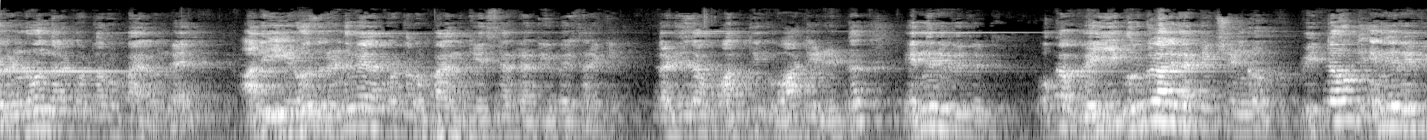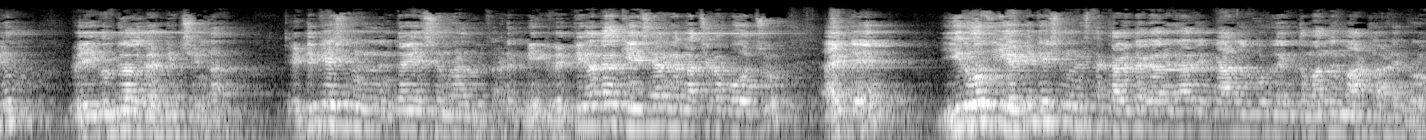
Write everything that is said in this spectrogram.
రెండు వందల కోట్ల రూపాయలు ఉండే. అది ఈ రోజు రెండు వేల కోట్ల రూపాయలు కేసీఆర్ గారు దిగిపోయేసరికి that is one thing what he did ఎన్ని రివ్యూ ఒక వెయ్యి గురుకులాలు కట్టించిండు. వితౌట్ ఎనీ రివ్యూ వెయ్యి గురుకులాలు కట్టించిండ? ఎడ్యుకేషన్ ఎంత చేస్తున్నాడు అంటే మీకు వ్యక్తిగతంగా కేసీఆర్ గారు నచ్చకపోవచ్చు. అయితే ఈ రోజు ఎడ్యుకేషన్ మినిస్టర్ కవిత గారు కానీ ప్యానల్ కూడా ఇంతమంది మాట్లాడారు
